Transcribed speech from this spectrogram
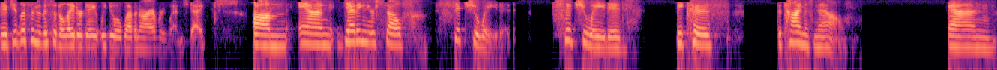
if you listen to this at a later date, we do a webinar every Wednesday. Um, and getting yourself situated, situated because the time is now. And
